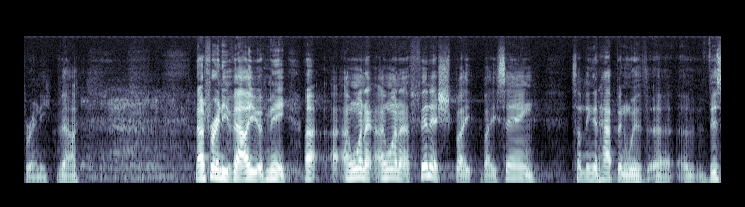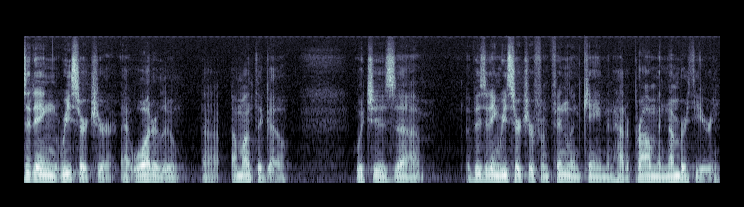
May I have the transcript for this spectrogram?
for any value. not for any value of me. Uh, I want to I wanna finish by, by saying something that happened with a, a visiting researcher at Waterloo uh, a month ago, which is uh, a visiting researcher from Finland came and had a problem in number theory.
